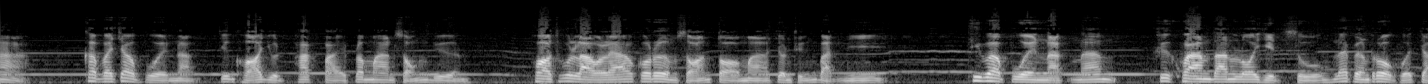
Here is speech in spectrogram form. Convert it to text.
2545 ข้าพเจ้าป่วยหนักจึงขอหยุดพักไปประมาณสองเดือน พอทุเลาแล้วก็เริ่มสอนต่อมาจนถึงบัดนี้ ที่ว่าป่วยหนักนั้น คือความดันโลหิตสูงและเป็นโรคหัวใจ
